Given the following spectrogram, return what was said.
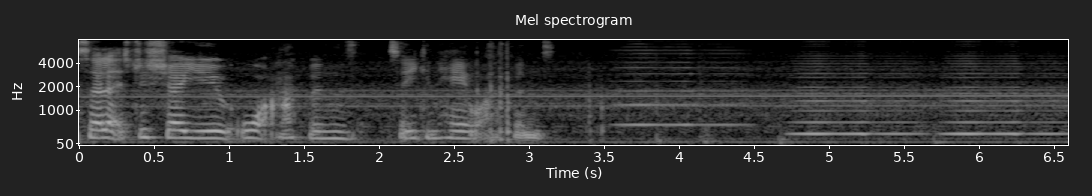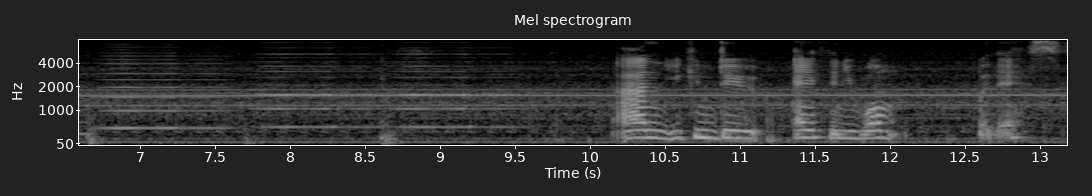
So let's just show you what happens so you can hear what happens. And you can do anything you want with this.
